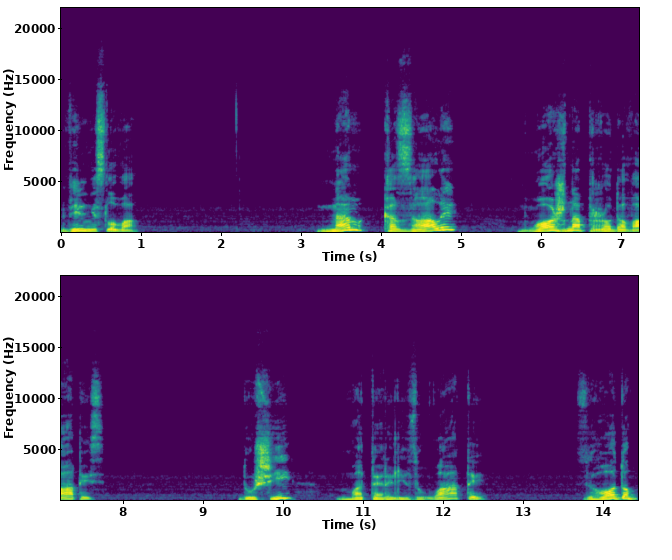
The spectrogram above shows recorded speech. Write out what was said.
вільні слова. Нам казали, можна продаватись, душі матеріалізувати, згодом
